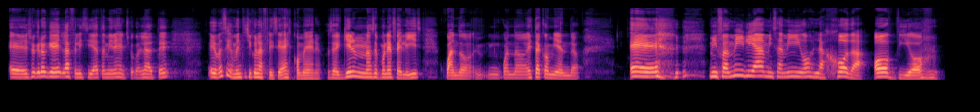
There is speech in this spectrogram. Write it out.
Eh, yo creo que la felicidad también es el chocolate. Eh, básicamente, chicos, la felicidad es comer. O sea, ¿quién no se pone feliz cuando, cuando está comiendo? Eh, mi familia, mis amigos, la joda, obvio.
